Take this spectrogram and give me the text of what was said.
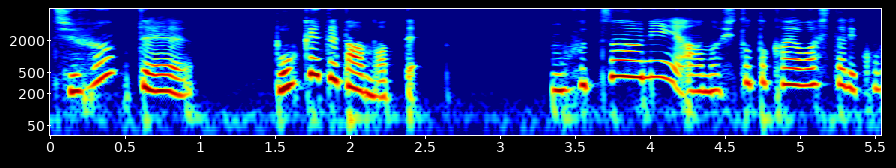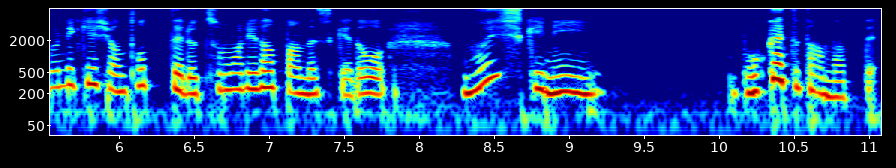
自分ってボケてたんだって。普通にあの人と会話したりコミュニケーション取ってるつもりだったんですけど、無意識にボケてたんだって。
